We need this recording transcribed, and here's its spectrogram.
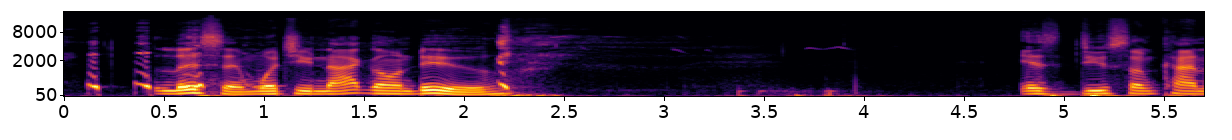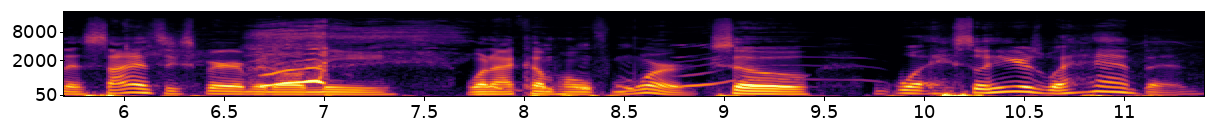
listen, what you're not gonna do is do some kind of science experiment on me when I come home from work. So what? So here's what happened.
